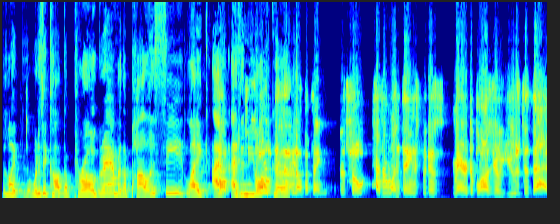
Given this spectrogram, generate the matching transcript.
like what is it called? The program or the policy? Like I as a New Yorker this is another thing. So everyone thinks because Mayor De Blasio used that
